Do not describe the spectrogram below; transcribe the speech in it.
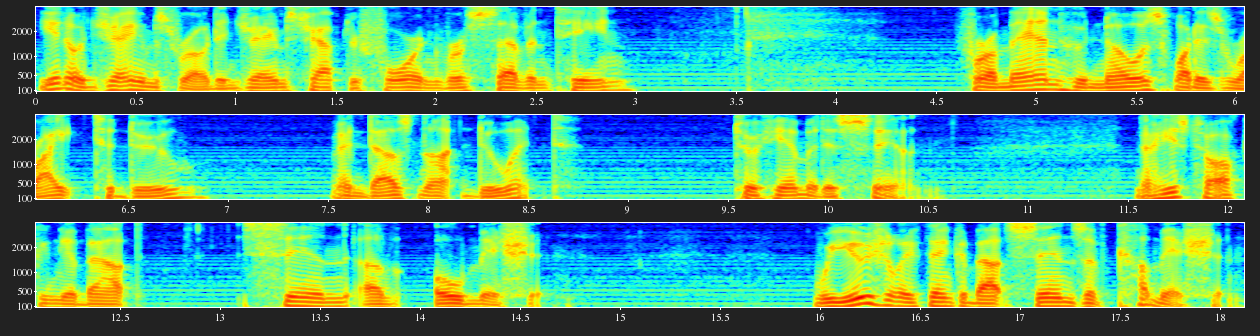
You know, James wrote in James chapter 4 and verse 17 For a man who knows what is right to do and does not do it, to him it is sin. Now he's talking about sin of omission. We usually think about sins of commission.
